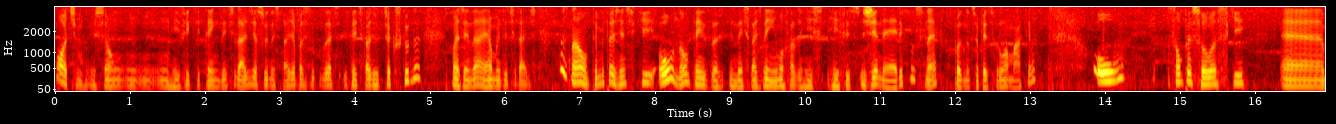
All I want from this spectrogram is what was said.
ótimo. Isso é um, um, um, riff que tem identidade, e a sua identidade é parecida com a identidade do Chuck Schuldiner, mas ainda é uma identidade. Mas não, tem muita gente que ou não tem identidade nenhuma, fazem riffs genéricos, né, que podem ser feitos por uma máquina, ou são pessoas que é,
